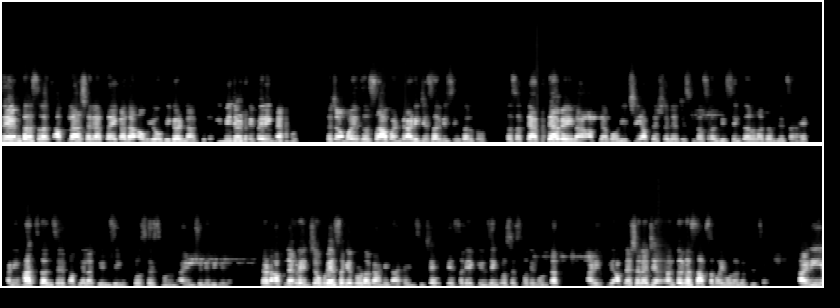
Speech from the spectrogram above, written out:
सेम तसंच आपल्या शरीरातला एखादा अवयव बिघडला तर इमिजिएट रिपेअरिंग नाही होत. त्याच्यामुळे जसं आपण गाडीची सर्व्हिसिंग करतो तसं त्या त्या वेळेला आपल्या बॉडीची आपल्या शरीराची सुद्धा सर्व्हिसिंग करणं गरजेचं आहे. आणि हाच कन्सेप्ट आपल्याला क्लिन्झिंग प्रोसेस म्हणून आयएमसीने दिलेला आहे. कारण आपल्याकडे जेवढे सगळे प्रोडक्ट आहेत आयएमसीचे ते सगळे क्लिन्झिंग प्रोसेसमध्ये मोडतात. आणि आपल्या शरीराची अंतर्गत साफसफाई होणं गरजेचं आहे. आणि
